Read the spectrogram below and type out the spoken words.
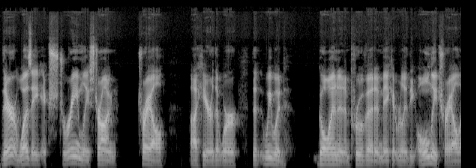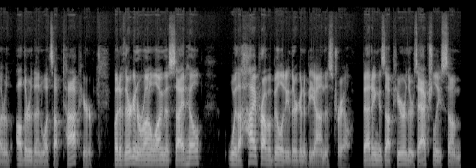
there was a extremely strong trail uh, here that were that we would go in and improve it and make it really the only trail or other than what's up top here. But if they're going to run along this side hill, with a high probability they're going to be on this trail. Bedding is up here. There's actually some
